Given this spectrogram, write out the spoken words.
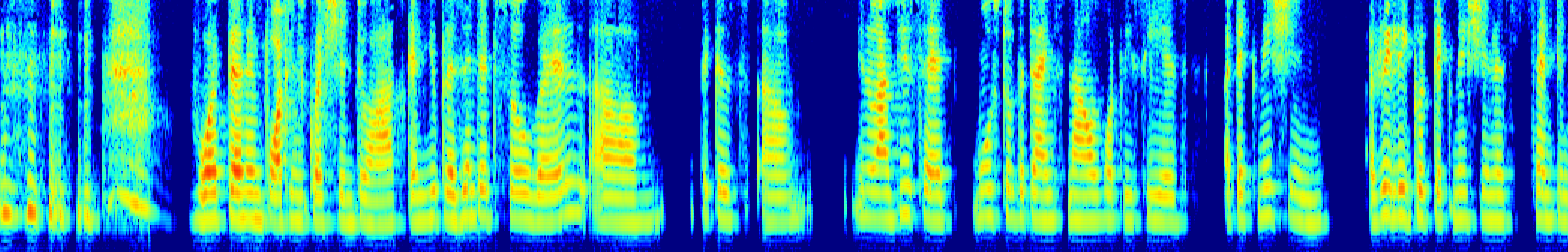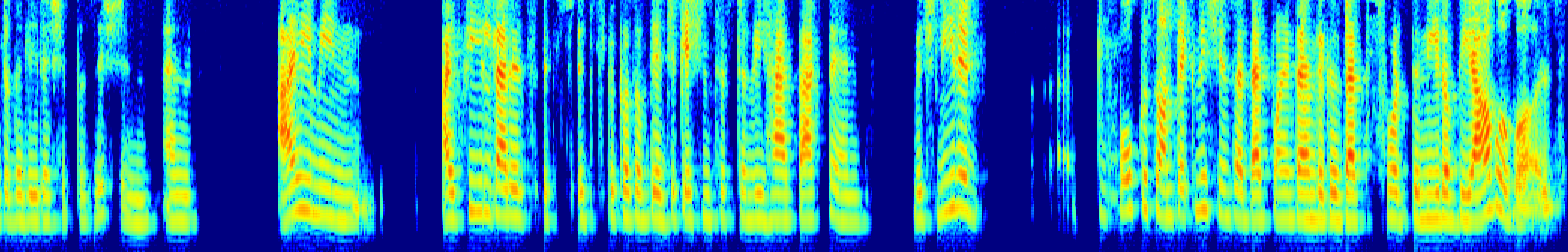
what an important question to ask and you presented so well um, because um, you know as you said most of the times now what we see is a technician a really good technician is sent into the leadership position. And i mean i feel that it's it's it's because of the education system we had back then which needed uh, to focus on technicians at that point in time because that's what the need of the hour was.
